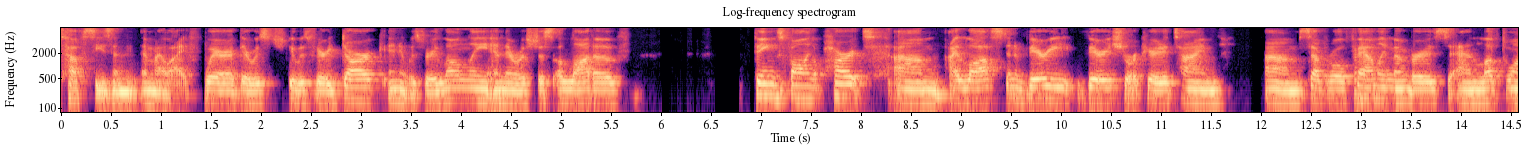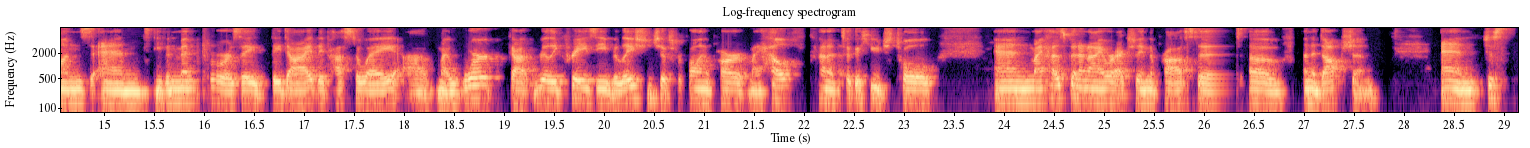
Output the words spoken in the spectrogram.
tough season in my life where there was it was very dark and it was very lonely and there was just a lot of things falling apart. Um, I lost in a very, very short period of time um, several family members and loved ones and even mentors. They they died. They passed away. Uh, my work got really crazy. Relationships were falling apart. My health kind of took a huge toll. And my husband and I were actually in the process of an adoption and just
